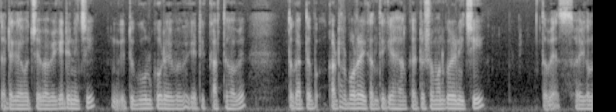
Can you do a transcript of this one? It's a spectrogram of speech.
তো এটাকে হচ্ছে এভাবে কেটে নিচ্ছি, একটু গোল করে এভাবে কেটে কাটতে হবে। তো কাটতে কাটার পরে এখান থেকে হালকা একটু সমান করে নিচ্ছি। তো ব্যাস হয়ে গেল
